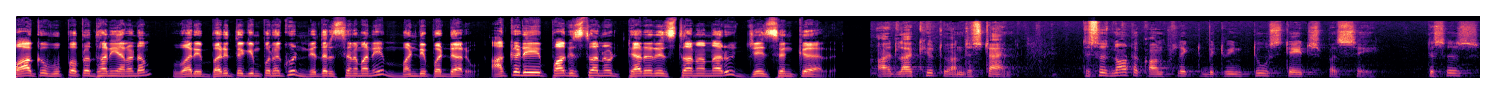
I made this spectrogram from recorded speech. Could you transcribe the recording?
పాక్ ఉప ప్రధాని అనడం వారి బరితెగింపునకు నిదర్శనమని మండిపడ్డారు. అక్కడే పాకిస్తాన్ టెర్రరిస్తానన్నారు Jaishankar. I'd like you to understand this is not a conflict between two states per se. This is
